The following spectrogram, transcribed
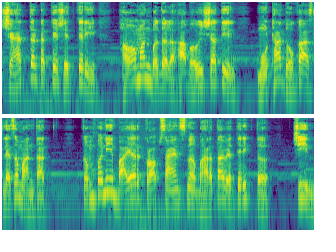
शहात्तर टक्के शेतकरी हवामान बदल हा भविष्यातील मोठा धोका असल्याचं मानतात. कंपनी बायर क्रॉप सायन्सनं भारताव्यतिरिक्त चीन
